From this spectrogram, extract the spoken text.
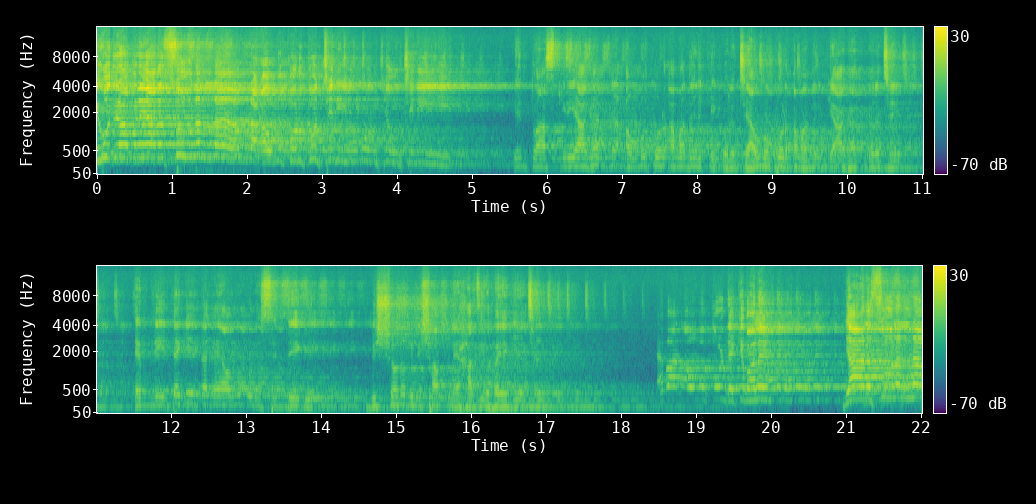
ইহুদিরা বলে আর রাসূলুল্লাহ, আমরা আবু বকরকে চিনি কিন্তু আজকের এই আঘাতটা আউবকর আমাদেরকে করেছে আউবকর আমাদেরকে আঘাত করেছে। এমনি দেখে দেখে আউবকর সিদ্দিক বিশ্বনবীর সামনে হাজির হয়ে গিয়েছে। এবার আউবকর ডেকে বলেন ইয়া রাসূলুল্লাহ,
